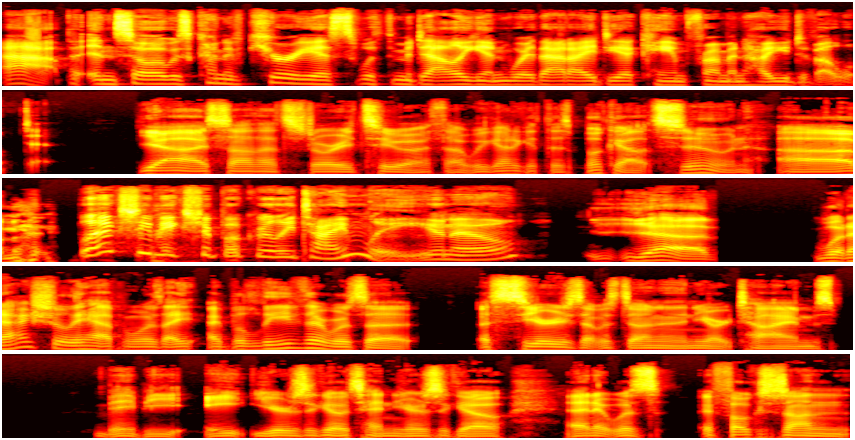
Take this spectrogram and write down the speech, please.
app. And so I was kind of curious with Medallion where that idea came from and how you developed it. Yeah, I saw that story too. I thought we got to get this book out soon. Um, well, actually, makes your book really timely. You know. Yeah, what actually happened was I, I believe there was a a series that was done in the New York Times maybe eight years ago, ten years ago, and it was it focused on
